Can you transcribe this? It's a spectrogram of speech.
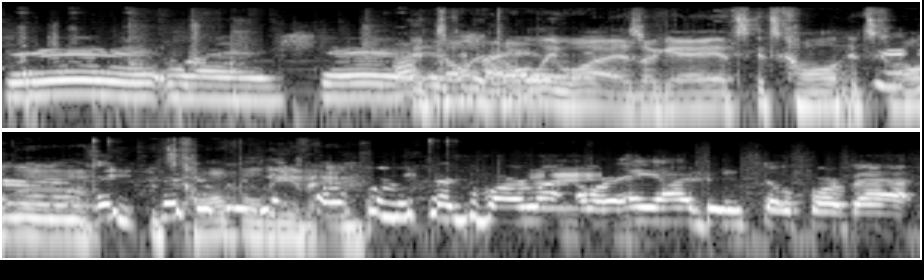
Sure, it was. Sure. It, to- it totally was, okay? It's it's called it's called uh, it's called believing. Also because of our, la- our AI being so far back.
